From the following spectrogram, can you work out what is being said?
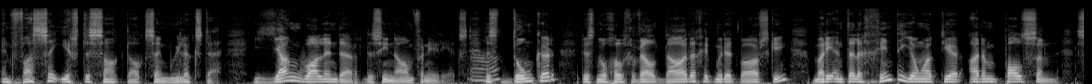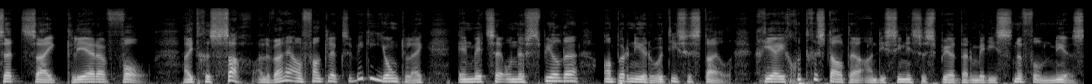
En was sy eerste saak dalk sy moeilikste? Young Wallander, dis die naam van die reeks. Uh -huh. Dis donker, dis nogal gewelddadig, ek moet dit waarsku, maar die intelligente jong akteur Adam Paulson sit sy klere vol. Hy het gesag alhoewel hy aanvanklik so bietjie jonk lyk en met sy onderspeelde amper neurotiese styl, gee hy goed gestalte aan die siniese speurder met die snuffelneus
